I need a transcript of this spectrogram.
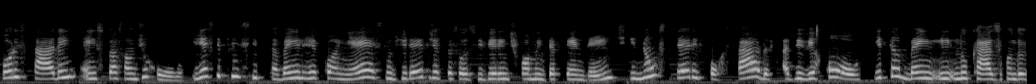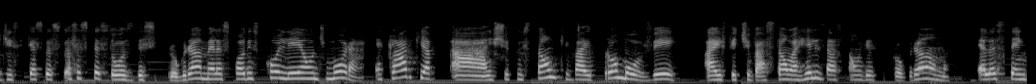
por estarem em situação de rua. E esse princípio também ele reconhece o direito de as pessoas viverem de forma independente e não serem forçadas a viver com outros. E também, no caso, quando eu disse que pessoas, essas pessoas desse programa, elas podem escolher onde morar. É claro que a, a instituição que vai promover a efetivação, a realização desse programa, elas têm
